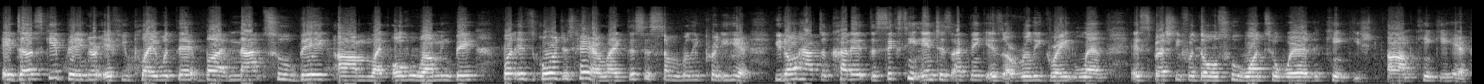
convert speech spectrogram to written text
it does get bigger if you play with it but not too big um, like overwhelming big but it's gorgeous hair like this is some really pretty hair you don't have to cut it the 16 inches I think is a really great length especially for those who want to wear the kinky um, kinky hair.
